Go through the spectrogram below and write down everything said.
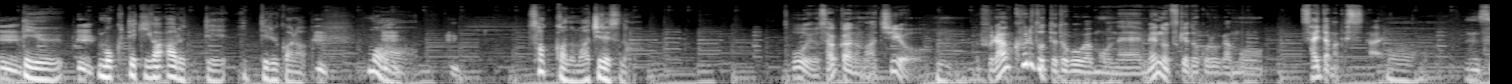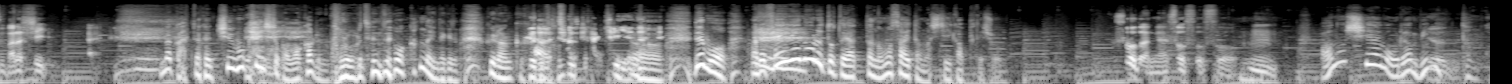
うん。っていううん。目的があるって言ってるから、まあ、サッカーの街ですな、そうよ、サッカーの街よ。うんフランクフルトってとこがもうね、目の付けどころがもう埼玉です。はい。うん素晴らしい。うんなんかなんか注目選手とかわかる？これ俺全然わかんないんだけどフランクフルあ正直はっきり言えない。でもあれ フェイエノルトとやったのも埼玉シティカップでしょ？そうだね、そうそうそう。うん。あの試合は俺は見に行ったのか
